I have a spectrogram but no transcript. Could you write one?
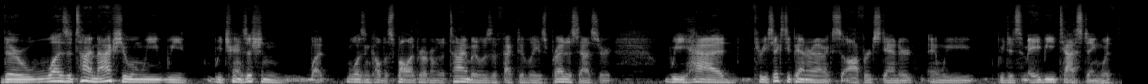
there was a time actually when we we we transitioned what wasn't called the Spotlight program at the time, but it was effectively its predecessor. We had 360 panoramics offered standard, and we we did some A/B testing with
